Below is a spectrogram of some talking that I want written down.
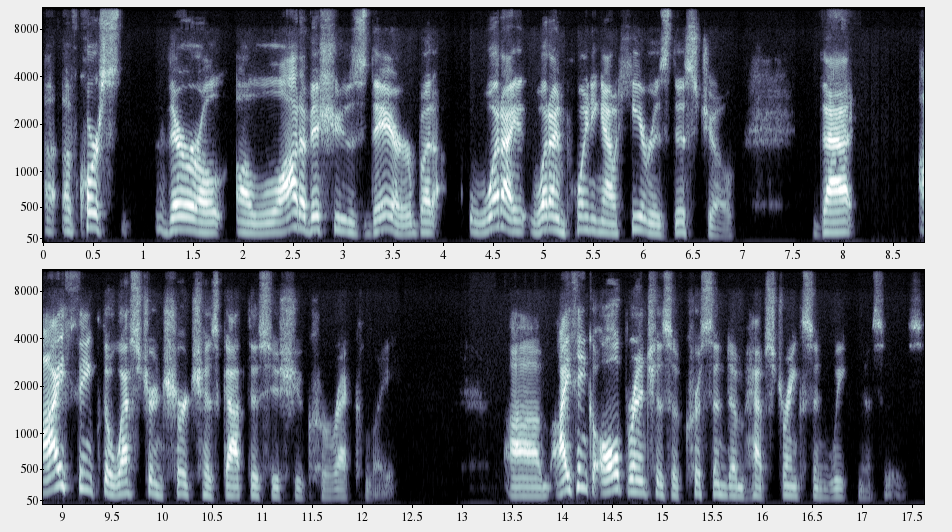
uh, of course, there are a, a lot of issues there, but what I what I'm pointing out here is this, Joe, that I think the Western Church has got this issue correctly. Um, I think all branches of Christendom have strengths and weaknesses.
